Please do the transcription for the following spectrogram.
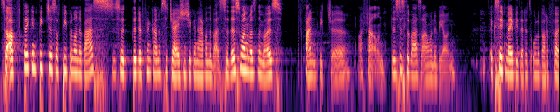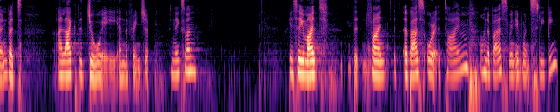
So I've taken pictures of people on a bus, so the different kind of situations you can have on the bus. So this one was the most fun picture I found. This is the bus I want to be on, except maybe that it's all about a phone, but I like the joy and the friendship. Next one. Okay, so you might find a bus or a time on a bus when everyone's sleeping.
